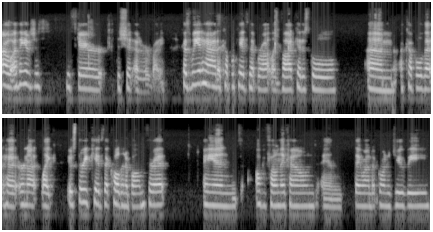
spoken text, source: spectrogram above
Oh, I think it was just to scare the shit out of everybody. Because we had had a couple kids that brought like vodka to school, um, a couple that had, or not like, it was three kids that called in a bomb threat, and off a phone they found, and they wound up going to juvie.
